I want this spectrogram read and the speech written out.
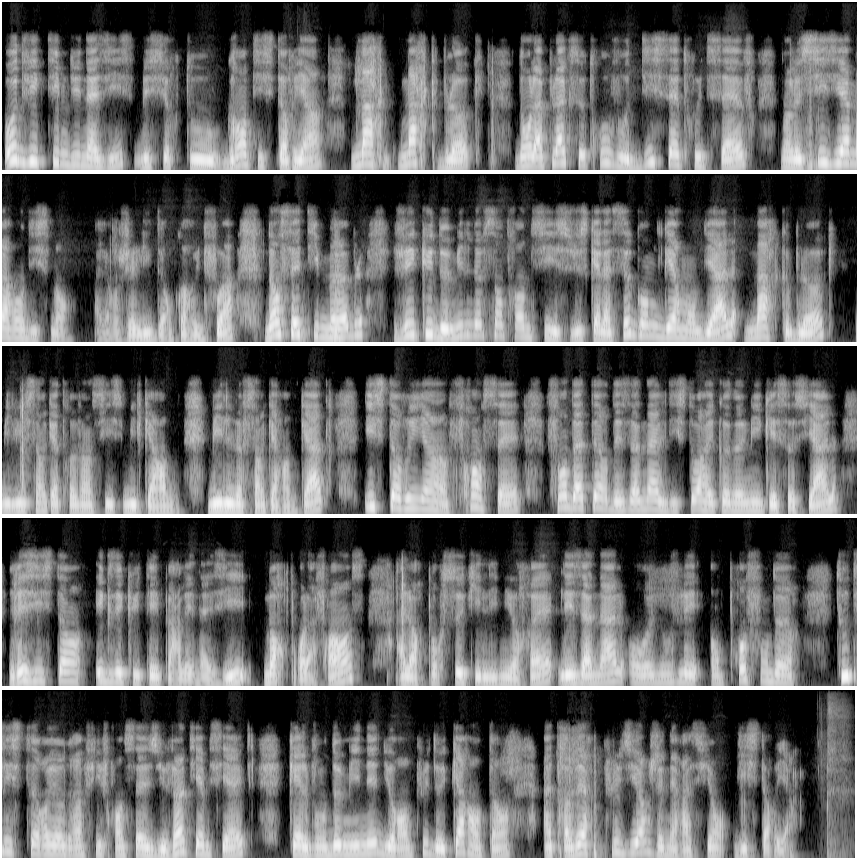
Haute victime du nazisme, mais surtout grand historien, Marc, Marc Bloch, dont la plaque se trouve au 17 rue de Sèvres, dans le 6e arrondissement alors je lis encore une fois, dans cet immeuble, vécu de 1936 jusqu'à la Seconde Guerre mondiale, Marc Bloch, 1886-1944, historien français, fondateur des Annales d'histoire économique et sociale, résistant exécuté par les nazis, mort pour la France. Alors pour ceux qui l'ignoraient, les Annales ont renouvelé en profondeur toute l'historiographie française du XXe siècle qu'elles vont dominer durant plus de 40 ans à travers plusieurs générations d'historiens.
